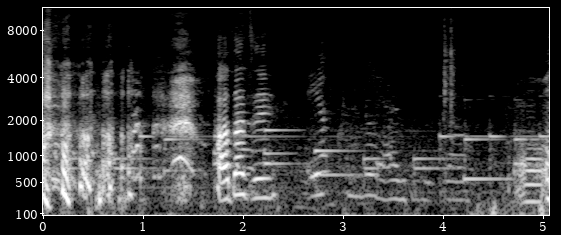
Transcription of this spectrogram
바다지. 에어컨도 안 되니까. 어.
